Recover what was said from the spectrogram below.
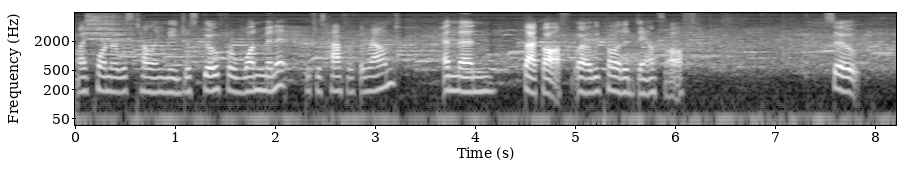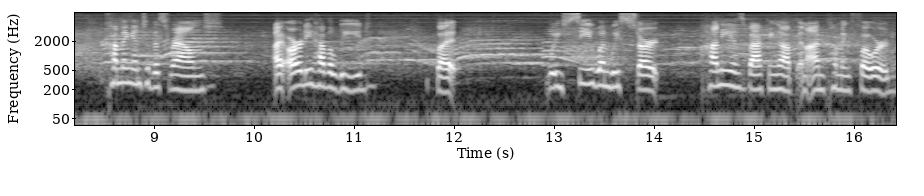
my corner was telling me just go for one minute, which is half of the round, and then back off. Uh, we call it a dance off. So coming into this round, I already have a lead, but we see when we start, Honey is backing up and I'm coming forward.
